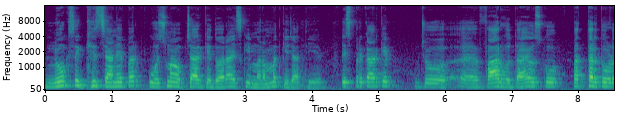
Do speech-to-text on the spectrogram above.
नोक से घिस जाने पर ऊष्मा उपचार के द्वारा इसकी मरम्मत की जाती है। इस प्रकार के जो फार होता है, उसको पत्थर तोड़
